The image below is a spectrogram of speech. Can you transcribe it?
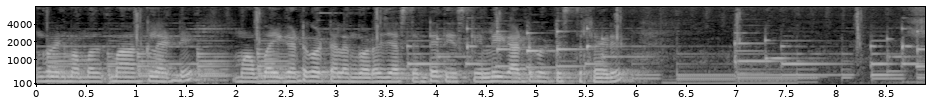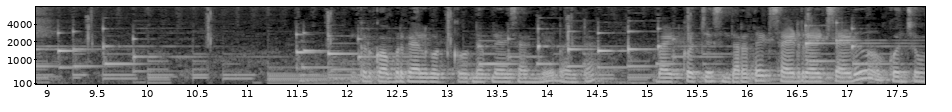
ఇంకోటి మమ్మల్ని మా అంకుల్ అండి. మా అబ్బాయి గంట కొట్టాలని గొడవ చేస్తుంటే తీసుకెళ్ళి గంట కొట్టిస్తున్నాడు. ఇక్కడ కొబ్బరికాయలు కొట్టుకునే ప్లేస్ అండి బయట. బయటకు వచ్చేసిన తర్వాత ఇటు సైడ్ రైట్ సైడ్ కొంచెం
